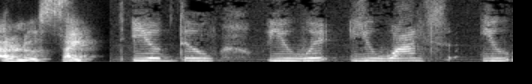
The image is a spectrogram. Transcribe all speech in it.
I don't know psych you do you you want you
